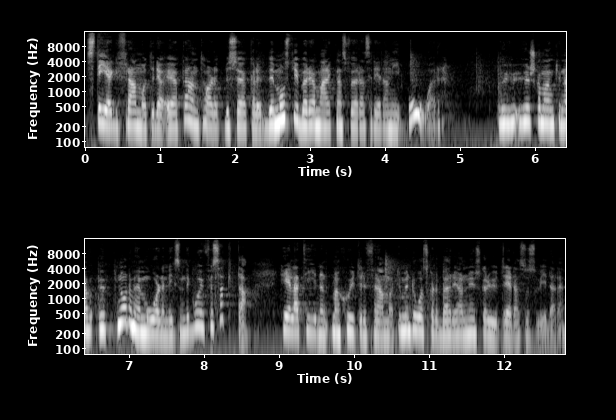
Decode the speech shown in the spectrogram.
steg framåt i det öka antalet besökare, det måste ju börja marknadsföras redan i år. Hur, hur ska man kunna uppnå de här målen? Liksom? Det går ju för sakta hela tiden, att man skjuter det framåt. Jo, men då ska det börja, nu ska det utredas och så vidare.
